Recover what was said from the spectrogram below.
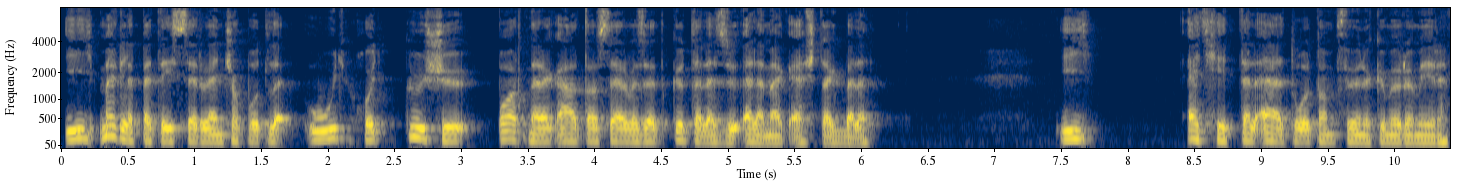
Így meglepetésszerűen csapott le úgy, hogy külső partnerek által szervezett kötelező elemek estek bele. Így egy héttel eltoltam főnököm örömére.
